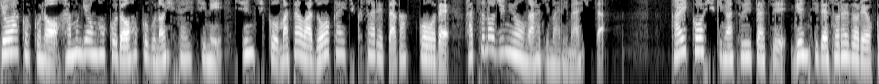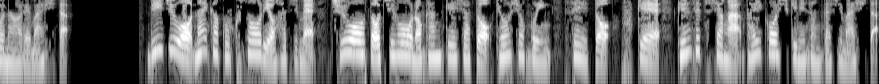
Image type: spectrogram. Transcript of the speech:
共和国のハムギョン北道北部の被災地に新築または増改築された学校で初の授業が始まりました。開校式が1日、現地でそれぞれ行われました。リー・ジュを内閣副総理をはじめ、中央と地方の関係者と教職員、生徒、府警、建設者が開校式に参加しました。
